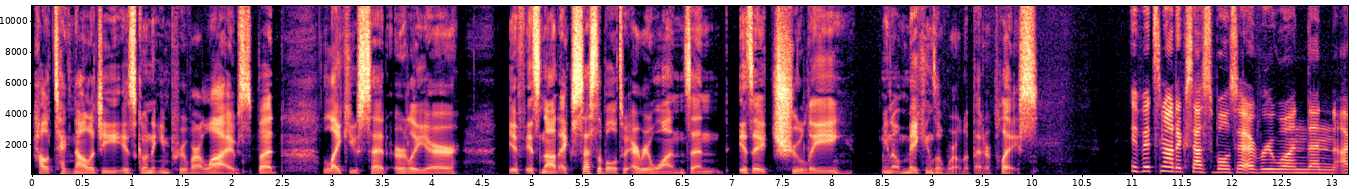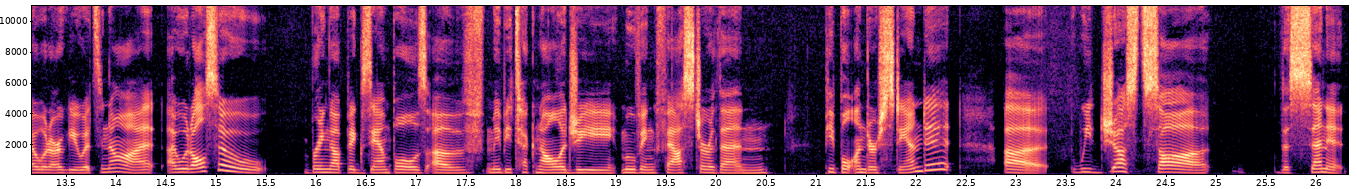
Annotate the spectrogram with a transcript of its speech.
how technology is going to improve our lives, but like you said earlier, if it's not accessible to everyone, then is it truly you know making the world a better place? If it's not accessible to everyone, then I would argue it's not. I would also bring up examples of maybe technology moving faster than people understand it. Uh, we just saw the Senate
